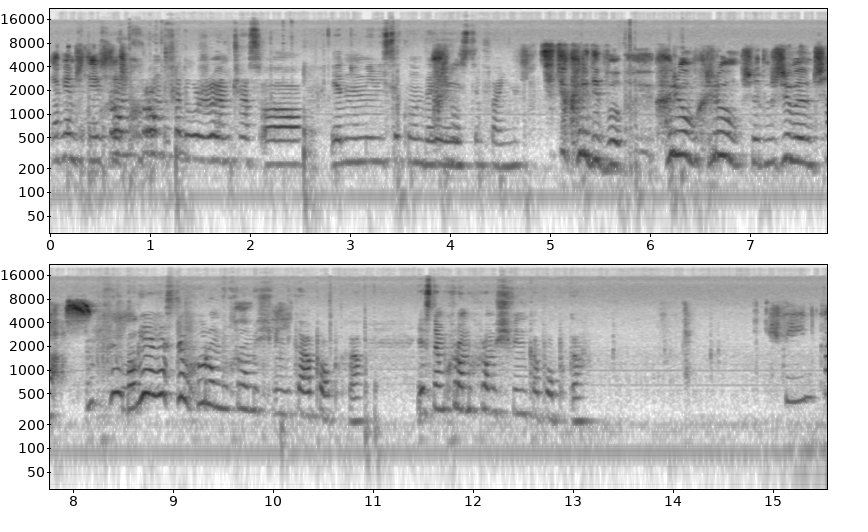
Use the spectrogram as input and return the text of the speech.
Ja wiem, że ty jesteś... Chrom, chrom przedłużyłem czas o jedną milisekundę i jestem fajny. Co to kurde było? Chrum, chrum, przedłużyłem czas. Bo ja jestem chrom, chrom świnka popka. Jestem chrom, chrom świnka popka. Świnka,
